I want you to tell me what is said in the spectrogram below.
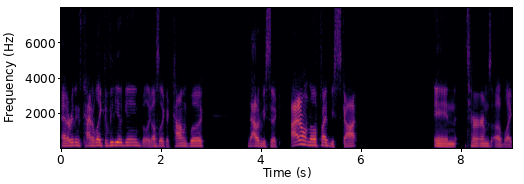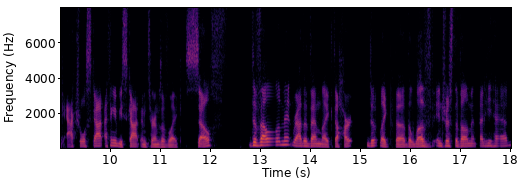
and everything's kind of like a video game but like also like a comic book. That would be sick. I don't know if i'd be scott in terms of like actual Scott. I think it'd be Scott in terms of like self development rather than like the heart the like the the love interest development that he had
